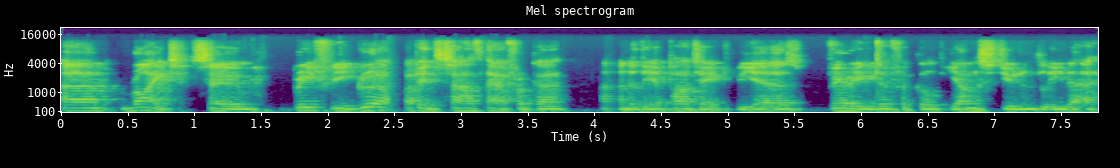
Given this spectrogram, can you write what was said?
Um, right. So briefly, grew up in South Africa under the apartheid years. Very difficult. Young student leader,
